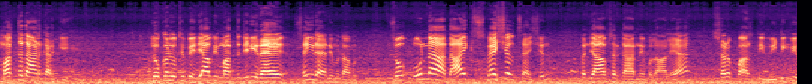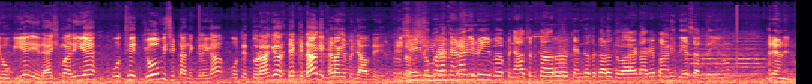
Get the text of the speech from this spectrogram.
ਮਤਦਾਨ ਕਰਕੇ ਲੋਕਾਂ ਨੇ ਉੱਥੇ ਭੇਜਿਆ ਆਪਦੀ ਮਤ ਜਿਹੜੀ ਰਾਏ ਸਹੀ ਰਾਏ ਦੇ ਮੁਤਾਬਕ। ਸੋ ਉਹਨਾਂ ਦਾ ਇੱਕ ਸਪੈਸ਼ਲ ਸੈਸ਼ਨ ਪੰਜਾਬ ਸਰਕਾਰ ਨੇ ਬੁਲਾ ਲਿਆ। ਸਰਬ ਪਾਰਟੀ ਮੀਟਿੰਗ ਵੀ ਹੋ ਗਈ ਹੈ ਇਹ ਰੈਸ਼ਮਾਰੀ ਹੈ। ਉੱਥੇ ਜੋ ਵੀ ਸਿੱਟਾ ਨਿਕਲੇਗਾ ਉੱਥੇ ਤੁਰਾਂਗੇ ਔਰ ਹਿੱਕ ਡਾਹ ਕੇ ਖੜਾਂਗੇ ਪੰਜਾਬ ਦੇ। ਕਈ ਲੋਕਾਂ ਦਾ ਕਹਿਣਾ ਜੀ ਵੀ ਪੰਜਾਬ ਸਰਕਾਰ ਕੇਂਦਰ ਸਰਕਾਰ ਦਵਾਇਆ ਡਾ ਕੇ ਪਾਣੀ ਦੇ ਸਕਦੀ ਹੈ ਹੁਣ ਹਰਿਆਣੇ ਨੂੰ।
